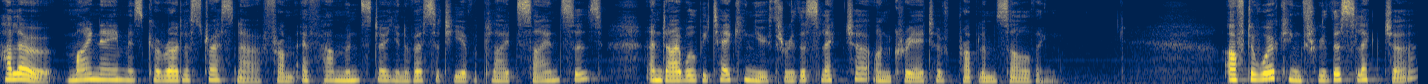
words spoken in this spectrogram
Hello, my name is Carola Strassner from FH Münster University of Applied Sciences, and I will be taking you through this lecture on creative problem solving. After working through this lecture,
